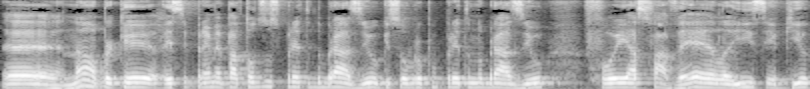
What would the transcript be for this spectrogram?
É, não, porque esse prêmio é para todos os pretos do Brasil, que sobrou pro preto no Brasil foi as favelas, isso e aquilo.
